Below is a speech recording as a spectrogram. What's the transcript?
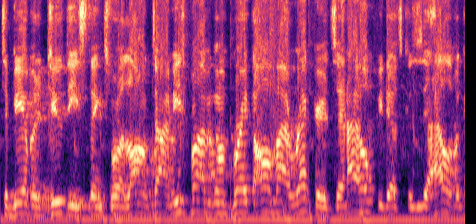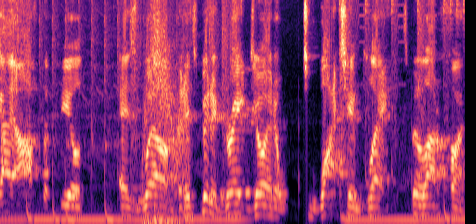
to be able to do these things for a long time. He's probably going to break all my records, and I hope he does because he's a hell of a guy off the field as well. But it's been a great joy to, to watch him play. It's been a lot of fun.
